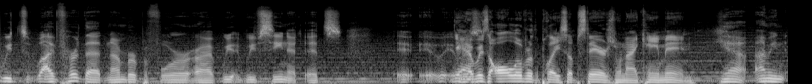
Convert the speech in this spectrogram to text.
we, I've heard that number before. Uh, we, we've seen it. It's. It, it, yeah, it was all over the place upstairs when I came in. Yeah, I mean,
